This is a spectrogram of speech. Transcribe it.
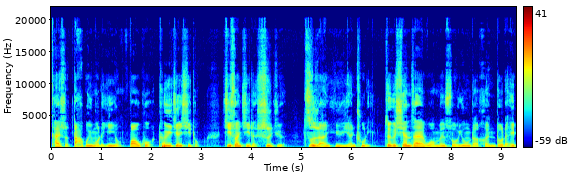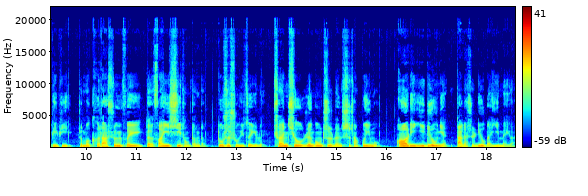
开始大规模的应用，包括推荐系统、计算机的视觉、自然语言处理。这个现在我们所用的很多的 APP，什么科大讯飞的翻译系统等等，都是属于这一类。全球人工智能市场规模，二零一六年大概是六百亿美元，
